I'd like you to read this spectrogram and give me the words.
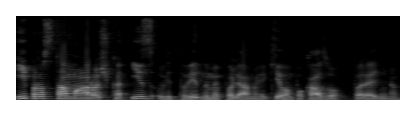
і проста марочка, і з відповідними полями, які я вам показував попередньо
